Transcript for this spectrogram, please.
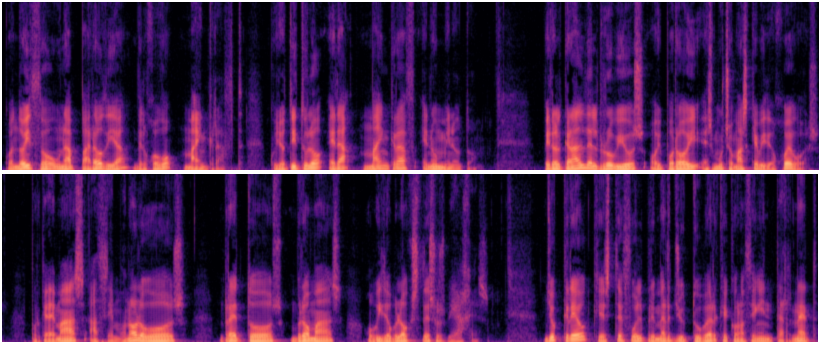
cuando hizo una parodia del juego Minecraft, cuyo título era Minecraft en un minuto. Pero el canal del Rubius hoy por hoy es mucho más que videojuegos, porque además hace monólogos, retos, bromas o videoblogs de sus viajes. Yo creo que este fue el primer youtuber que conocí en Internet.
